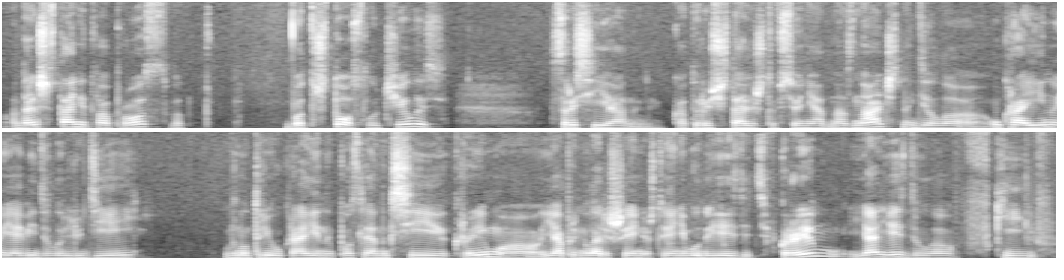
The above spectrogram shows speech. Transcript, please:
А дальше станет вопрос, вот, вот что случилось с россиянами, которые считали, что все неоднозначно. Видела Украину, я видела людей внутри Украины. После аннексии Крыма я приняла решение, что я не буду ездить в Крым, я ездила в Киев.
